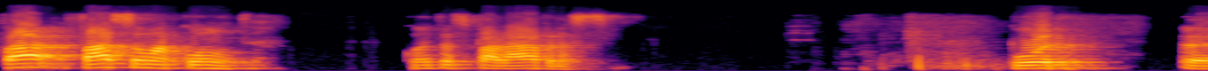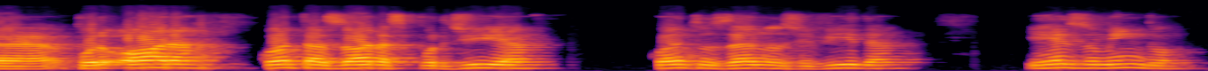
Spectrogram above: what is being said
Fa façam a conta. Quantas palavras por, uh, por hora, quantas horas por dia, quantos anos de vida. E resumindo,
